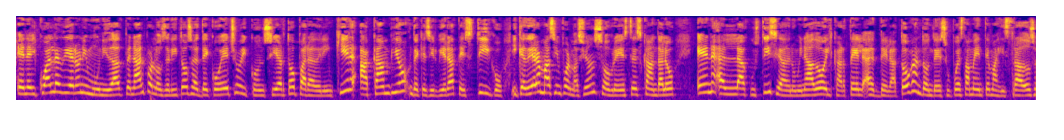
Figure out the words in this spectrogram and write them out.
en el cual le dieron inmunidad penal por los delitos de cohecho y concierto para delinquir a cambio de que sirviera testigo y que diera más información sobre este escándalo en la justicia denominado el cartel de la toga, en donde supuestamente magistrados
